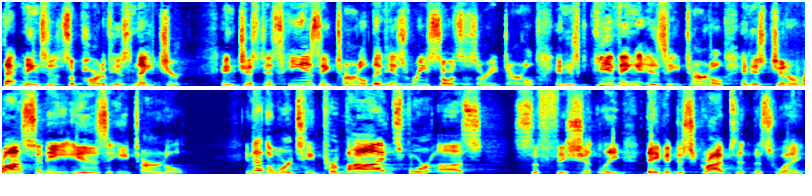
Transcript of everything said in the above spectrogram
That means it's a part of his nature. And just as he is eternal, then his resources are eternal, and his giving is eternal, and his generosity is eternal. In other words, he provides for us sufficiently. David describes it this way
